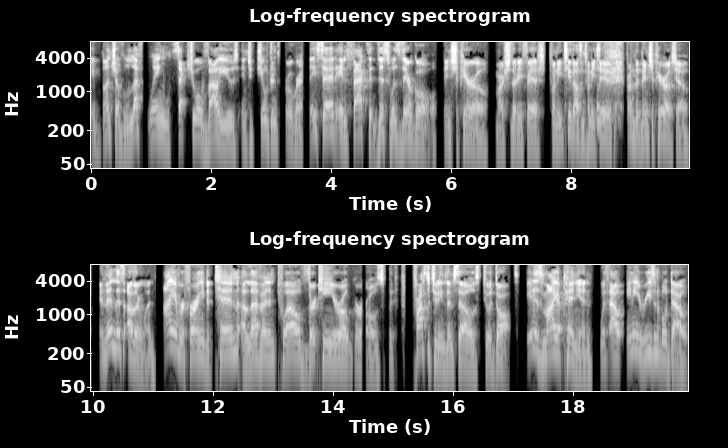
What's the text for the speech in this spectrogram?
a bunch of left wing sexual values into children's programs. They said, in fact, that this was their goal. Ben Shapiro, March 31st, 20, 2022, from the Ben Shapiro show. And then this other one. I am referring to 10, 11, 12, 13 year old girls prostituting themselves to adults. It is my opinion, without any reasonable doubt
